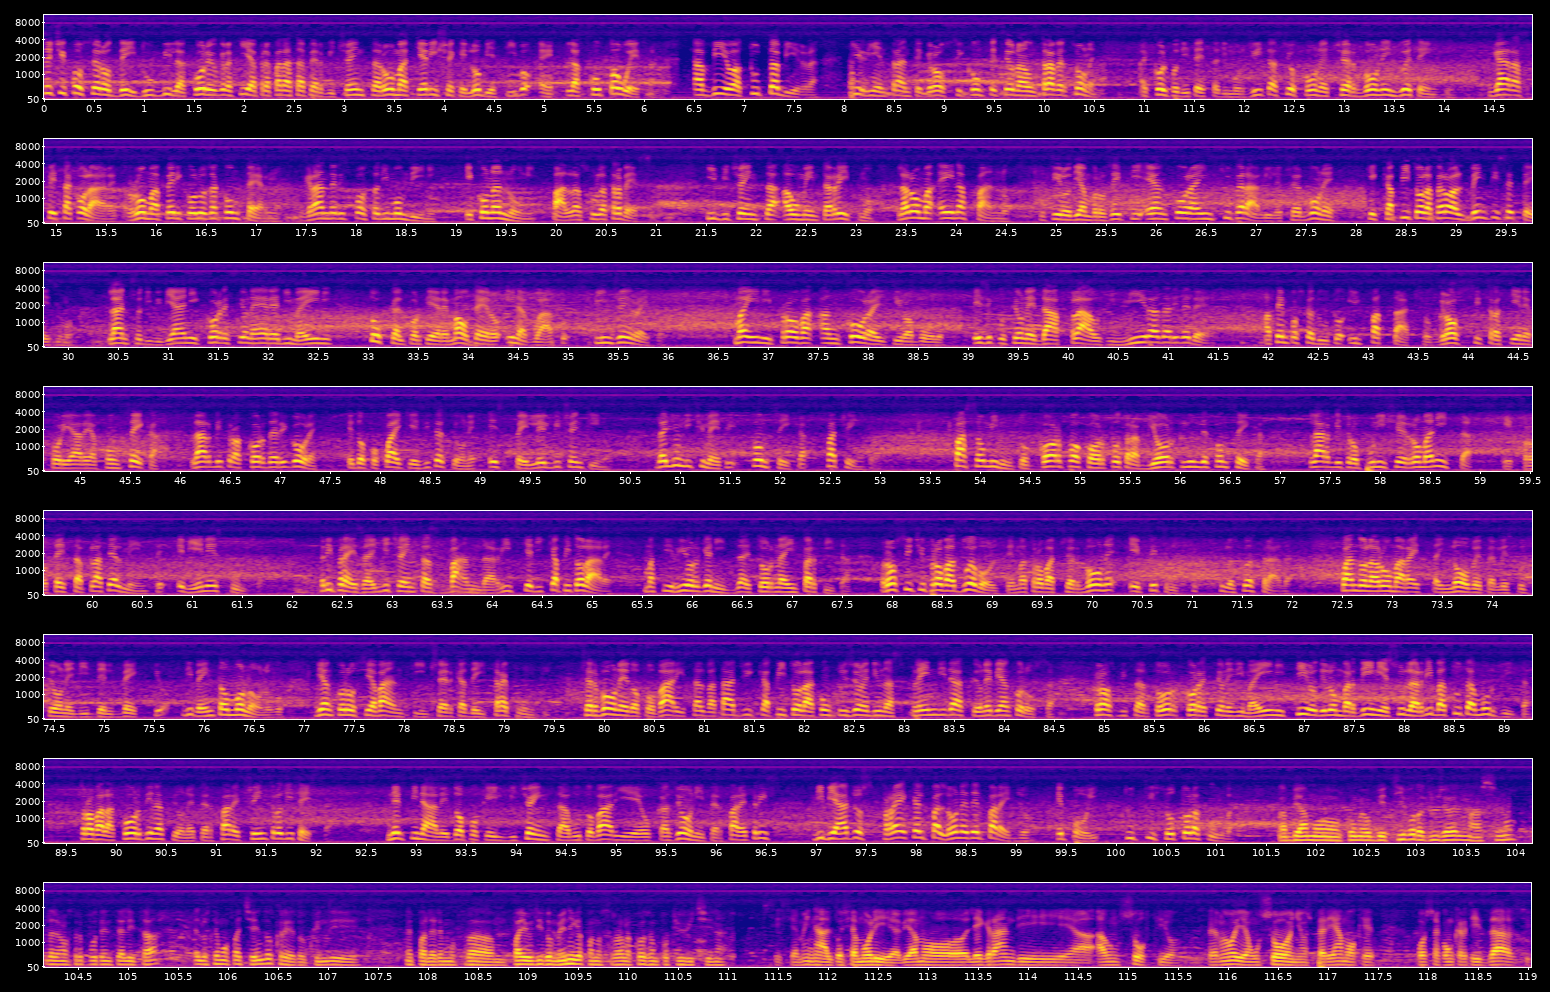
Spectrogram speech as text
Se ci fossero dei dubbi, la coreografia preparata per Vicenza-Roma chiarisce che l'obiettivo è la Coppa UEFA. Avvio a tutta birra. Il rientrante Grossi confeziona un traversone. Al colpo di testa di Murgita si oppone Cervone in due tempi. Gara spettacolare, Roma pericolosa con Terna, grande risposta di Mondini e con Annoni, palla sulla traversa. Il Vicenza aumenta il ritmo, la Roma è in affanno, il tiro di Ambrosetti è ancora insuperabile, Cervone che capitola però al 27 Lancio di Viviani, correzione aerea di Maini, tocca il portiere Maotero in agguato, spinge in rete. Maini prova ancora il tiro a volo, esecuzione da applausi, mira da rivedere. A tempo scaduto il fattaccio, Grossi trattiene fuori area Fonseca, l'arbitro accorda il rigore e dopo qualche esitazione espelle il Vicentino. Dagli 11 metri Fonseca fa centro. Passa un minuto, corpo a corpo tra Bjorklund e Fonseca. L'arbitro punisce il romanista, che protesta platealmente e viene espulso. Ripresa, il Vicenza sbanda, rischia di capitolare, ma si riorganizza e torna in partita. Rossi ci prova due volte, ma trova Cervone e Petrucci sulla sua strada. Quando la Roma resta in nove per l'espulsione di Del Vecchio, diventa un monologo. Biancorossi avanti in cerca dei tre punti. Cervone, dopo vari salvataggi, capitola a conclusione di una splendida azione biancorossa. Cross di Sartor, correzione di Maini, tiro di Lombardini e sulla ribattuta Murgita. Trova la coordinazione per fare centro di testa. Nel finale, dopo che il Vicenza ha avuto varie occasioni per fare tris, Di Biagio spreca il pallone del pareggio e poi tutti sotto la curva. Abbiamo come obiettivo raggiungere il massimo delle nostre potenzialità e lo stiamo facendo, credo, quindi ne parleremo fra un paio di domeniche quando sarà la cosa un po' più vicina. Sì, siamo in alto, siamo lì, abbiamo le grandi a, a un soffio, per noi è un sogno, speriamo che possa concretizzarsi.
